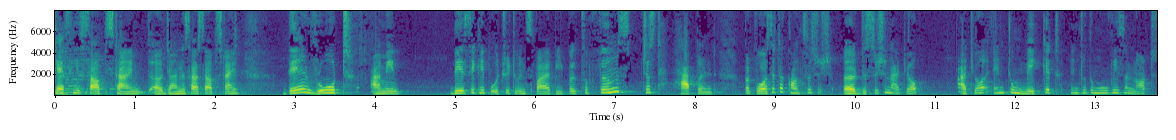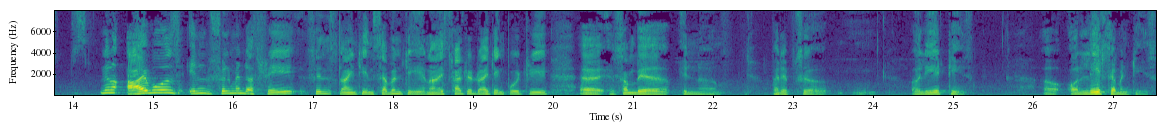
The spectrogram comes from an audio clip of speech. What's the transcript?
Kefi Saab's time, uh, Janisar Saab's time, they wrote, I mean, basically poetry to inspire people. So films just happened. But was it a conscious uh, decision at your at your end to make it into the movies and not No, no, I was in film industry since 1970 and I started writing poetry uh, somewhere in uh, perhaps uh, early 80s uh, or late 70s.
